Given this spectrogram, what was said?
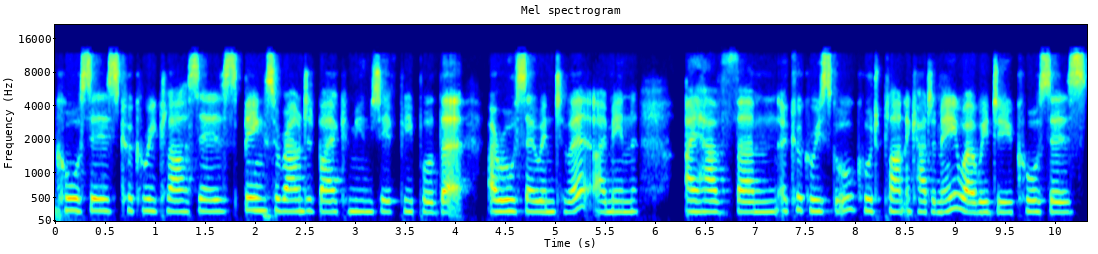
courses, cookery classes, being surrounded by a community of people that are also into it. I mean, I have um, a cookery school called Plant Academy where we do courses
